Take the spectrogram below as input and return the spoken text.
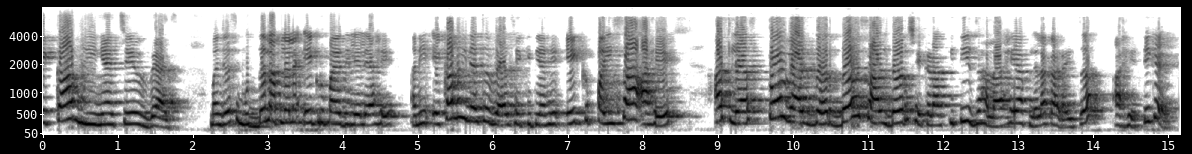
एका महिन्याचे व्याज. म्हणजेच मुद्दल आपल्याला एक रुपये दिलेले आहे आणि एका महिन्याचं व्याज हे किती आहे? एक पैसा आहे. असल्यास तो व्याज दर दर साल दर शेकडा किती झाला हे आपल्याला काढायचं आहे. ठीक आहे?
